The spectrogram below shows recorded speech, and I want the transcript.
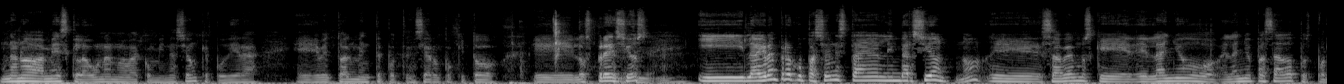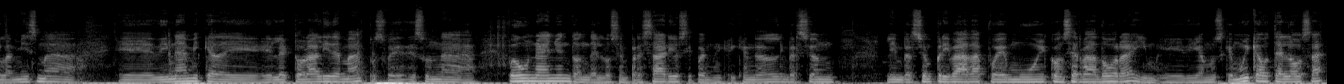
una nueva mezcla o una nueva combinación que pudiera eh, eventualmente potenciar un poquito eh, los precios. Y la gran preocupación está en la inversión no eh, sabemos que el año el año pasado pues por la misma dinámica de electoral y demás pues fue es una fue un año en donde los empresarios y en general la inversión la inversión privada fue muy conservadora y digamos que muy cautelosa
